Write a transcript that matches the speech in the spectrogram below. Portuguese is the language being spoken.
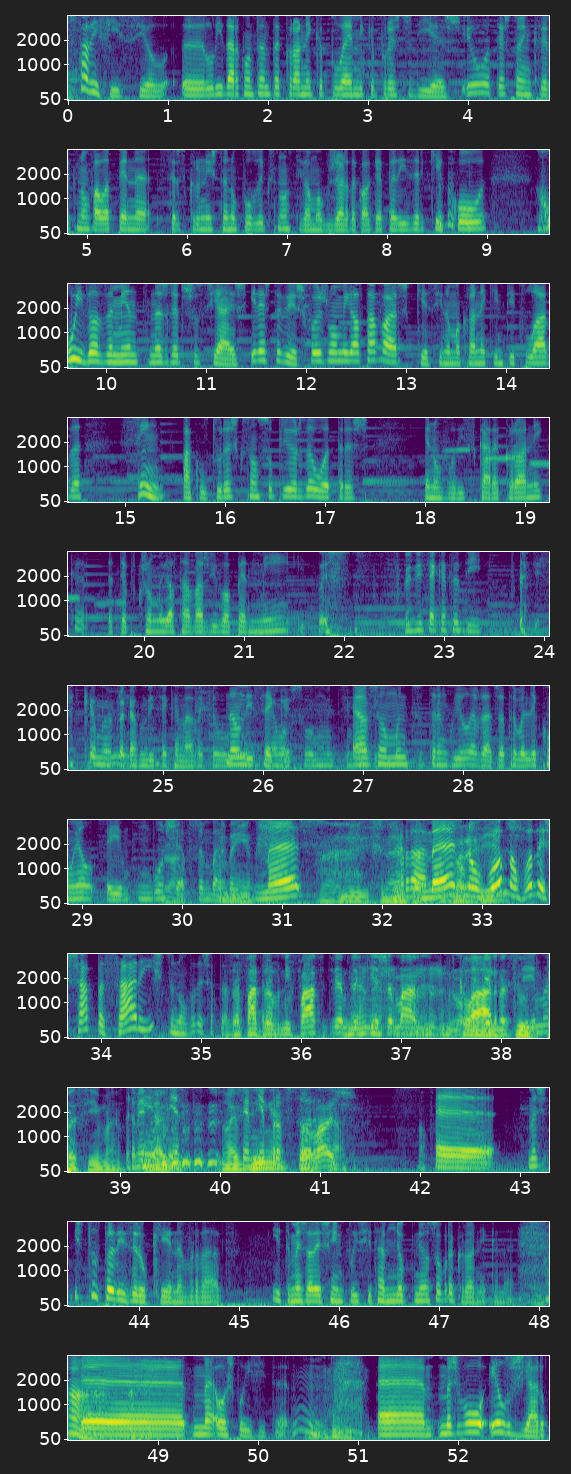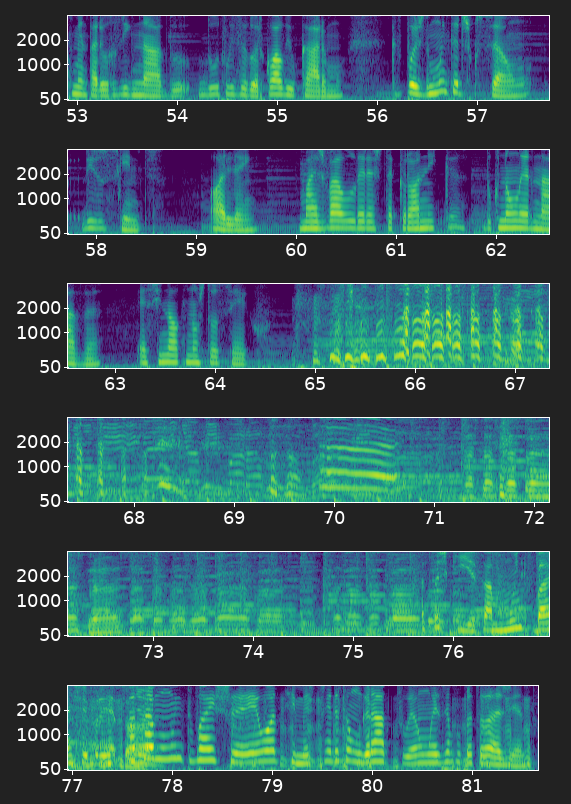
Está difícil uh, lidar com tanta crónica polémica por estes dias. Eu até estou em crer que não vale a pena ser-se cronista no público se não se tiver uma bujarda qualquer para dizer que ecoa ruidosamente nas redes sociais. E desta vez foi João Miguel Tavares que assina uma crónica intitulada Sim, há culturas que são superiores a outras. Eu não vou dissecar a crónica, até porque João Miguel Tavares vive ao pé de mim e depois. Depois disseca-te a ti. depois disseca -me a Por acaso não disseca nada, que ele Não é disseca. uma pessoa muito É simpática. uma pessoa muito tranquila, é verdade. Já trabalhei com ele, é um bom chefe também. também eu. Mas, Amigos, É né? verdade. mas não, vou, não vou deixar passar isto, não vou deixar Mas passar. a Fátima Bonifácio tivemos aqui a chamar não sei Claro, para tudo cima. para cima. Também Sim, não, é, vizinha- é Foi a minha professora. Não, não. Eh, mas isto tudo para dizer o quê, na verdade? E também já deixei implícita a minha opinião sobre a crónica, não é? Ah, Eh, ma- ou explícita. Hum. Eh, mas vou elogiar o comentário resignado do utilizador Cláudio Carmo, que depois de muita discussão diz o seguinte: Olhem, mais vale ler esta crónica do que não ler nada. É sinal que não estou cego. Trás, trás, trás, trás, trás, trás, trás, trás, trás, trás, A fasquia está muito baixa para esse Só está muito baixa, é ótimo. Este senhor é tão grato, é um exemplo para toda a gente.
